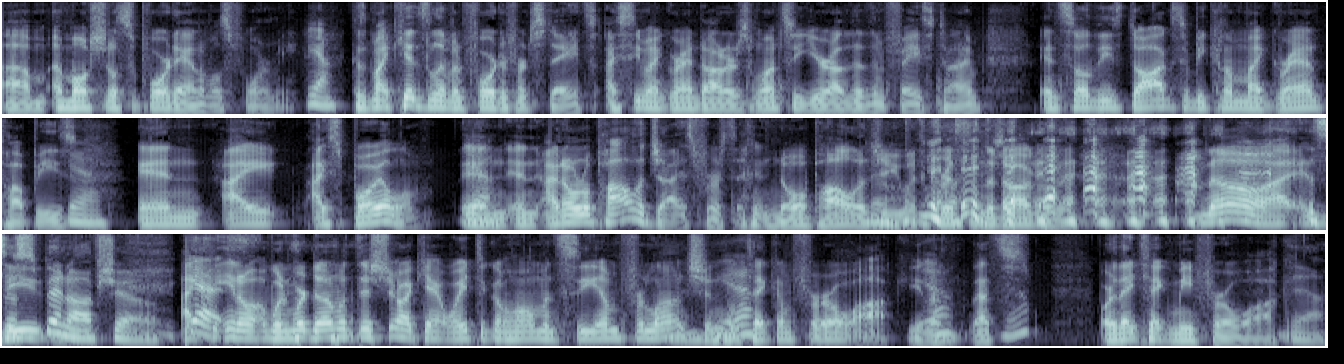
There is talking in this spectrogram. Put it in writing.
um, emotional support animals for me. Yeah. Because my kids live in four different states. I see my granddaughters once a year other than FaceTime. And so these dogs have become my grandpuppies. Yeah. And I I spoil them. And and I don't apologize for no apology with Chris and the dog owner. No, I, It's the- a spin-off show. I Yes. you know, when we're done with this show, I can't wait to go home and see them for lunch, and Yeah. we'll take them for a walk. You know, Yeah. that's Yeah. or they take me for a walk. Yeah.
